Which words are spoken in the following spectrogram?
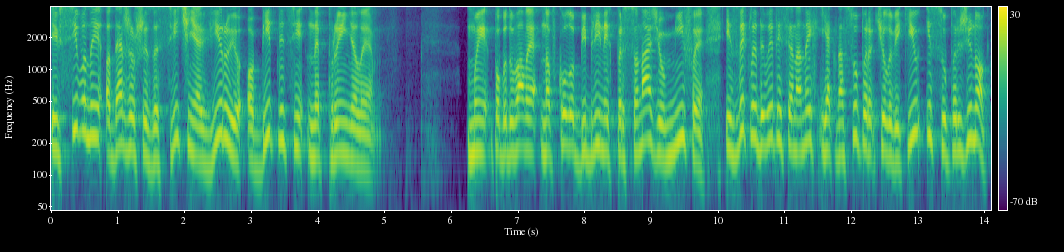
І всі вони, одержавши засвідчення вірою, обітниці не прийняли. Ми побудували навколо біблійних персонажів міфи і звикли дивитися на них як на супер чоловіків і супер жінок,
